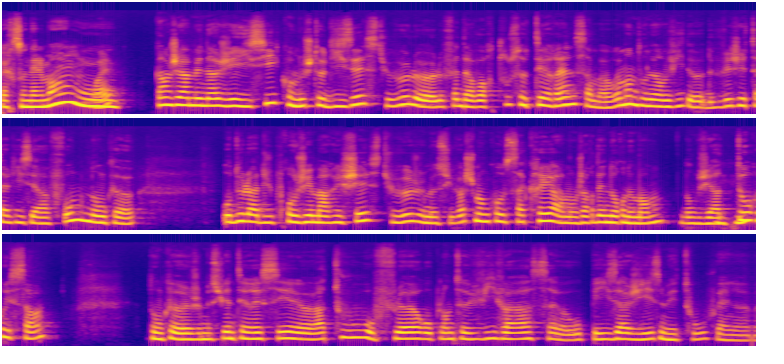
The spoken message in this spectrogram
personnellement ou... Ouais. Quand j'ai aménagé ici, comme je te disais, si tu veux, le, fait d'avoir tout ce terrain, ça m'a vraiment donné envie de, végétaliser à fond. Donc, euh, au-delà du projet maraîcher, si tu veux, je me suis vachement consacrée à mon jardin d'ornement. Donc, j'ai mhm. adoré ça. Donc, euh, je me suis intéressée euh, à tout, aux fleurs, aux plantes vivaces, au paysagisme et tout. Enfin,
